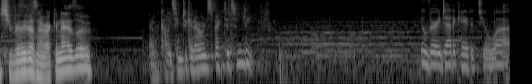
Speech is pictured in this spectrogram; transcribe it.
She really doesn't recognize her? And we can't seem to get our inspector to leave. You're very dedicated to your work.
